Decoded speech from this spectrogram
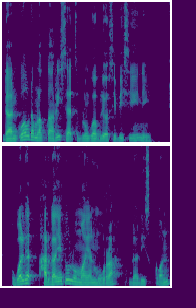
dan gua udah melakukan riset sebelum gua beli OCBC ini. Gua lihat harganya itu lumayan murah, udah diskon.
